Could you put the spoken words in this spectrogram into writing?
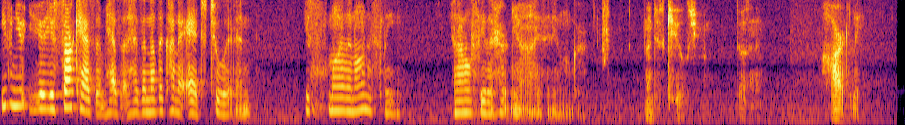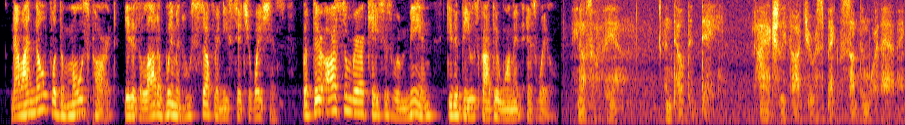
Even your, your, your sarcasm has, a, has another kind of edge to it, and you're smiling honestly. And I don't see that hurt in your eyes any longer. That just kills you, doesn't it? Hardly. Now, I know for the most part, it is a lot of women who suffer in these situations, but there are some rare cases where men get abused by their woman as well. You know, Sophia, until today, I actually thought your respect was something worth having.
